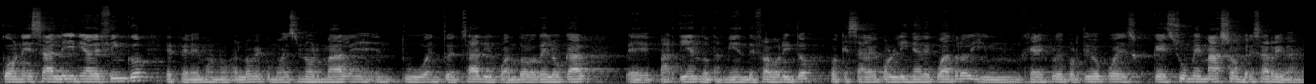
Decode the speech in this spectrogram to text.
con esa línea de 5. Esperemos, ¿no, Carlos? Que como es normal en tu, en tu estadio, jugando de local, eh, partiendo también de favorito, pues que salga con línea de 4 y un Jerez Club Deportivo pues que sume más hombres arriba. ¿no?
